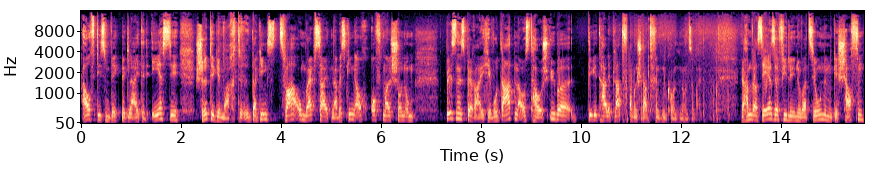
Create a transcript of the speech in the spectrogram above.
auf diesem Weg begleitet, erste Schritte gemacht. Da ging es zwar um Webseiten, aber es ging auch oftmals schon um Businessbereiche, wo Datenaustausch über digitale Plattformen stattfinden konnten und so weiter. Wir haben da sehr, sehr viele Innovationen geschaffen,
